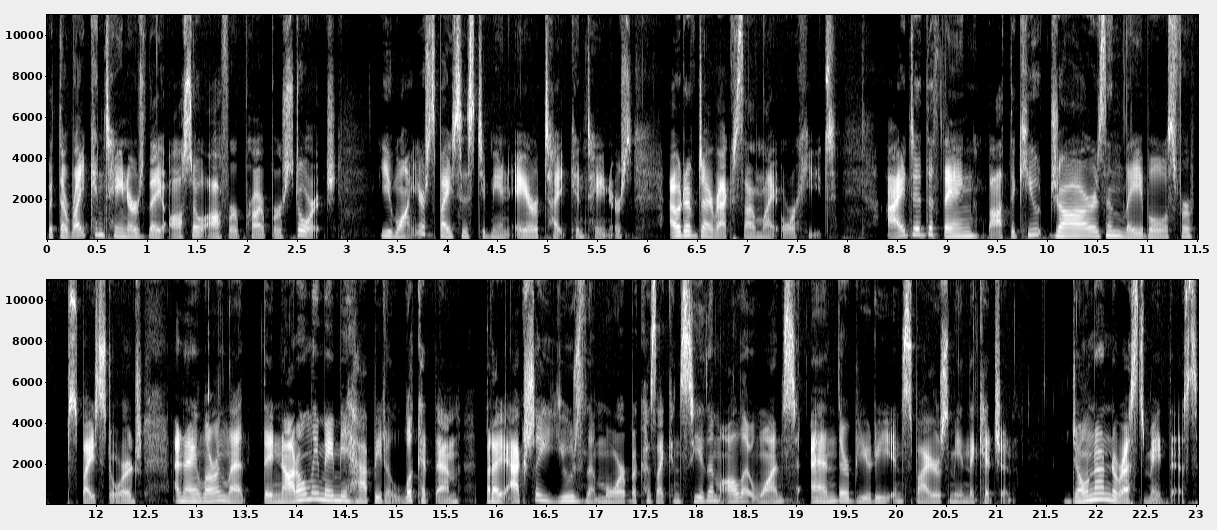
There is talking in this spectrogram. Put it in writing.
with the right containers, they also offer proper storage. You want your spices to be in airtight containers, out of direct sunlight or heat. I did the thing, bought the cute jars and labels for spice storage, and I learned that they not only made me happy to look at them, but I actually use them more because I can see them all at once and their beauty inspires me in the kitchen. Don't underestimate this.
